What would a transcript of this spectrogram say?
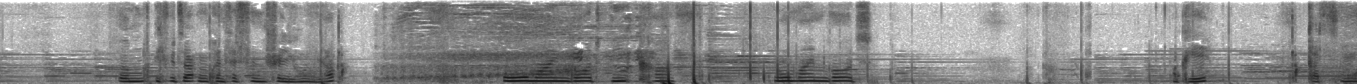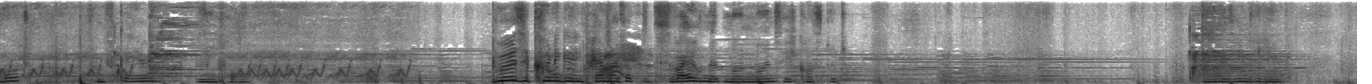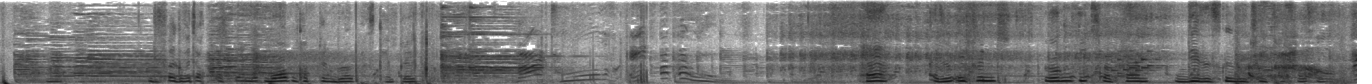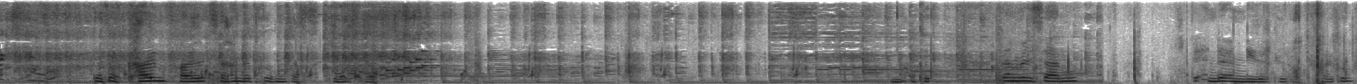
Ähm, ich würde sagen, Prinzessin Shelly holen wir ab. Oh mein Gott, wie krass. Oh mein Gott. Okay. Angebot. 5 Geld. Super. Böse Königin Pam, als ob die 299 kostet. Mal sehen, wie die. Ja. Die Folge wird auch gleich beendet. Morgen kommt ein Brawl Pass Gameplay. Hä? Also ich finde irgendwie zwar kein dieses Skin sieht schon krass aus. Der ist auf keinen Fall 200 irgendwas Skin Okay, dann würde ich sagen, ich beende an dieser Stelle auch die Folge.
